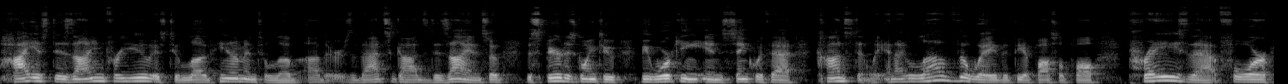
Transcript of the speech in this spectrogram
highest design for you is to love Him and to love others. That's God's design. And so the Spirit is going to be working in sync with that constantly. And I love the way that the Apostle Paul prays that for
